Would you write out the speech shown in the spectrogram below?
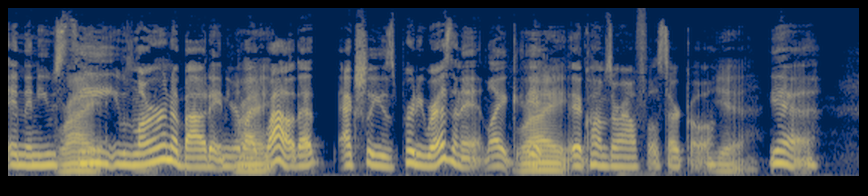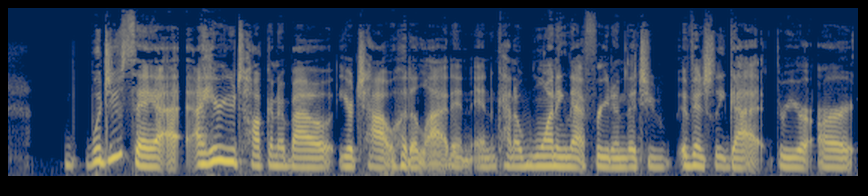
and then you Right. see you learn about it and you're like, wow, that actually is pretty resonant. Like Right. it, it comes around full circle. Yeah. Yeah. Would you say I, I hear you talking about your childhood a lot and, and kind of wanting that freedom that you eventually got through your art.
